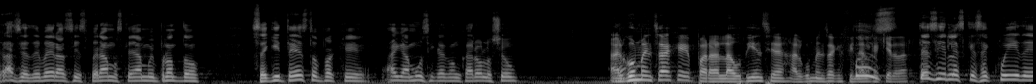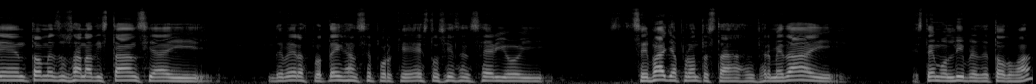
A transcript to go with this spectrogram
gracias de veras y esperamos que ya muy pronto se quite esto para que haya música con Carolo Show. ¿Algún mensaje para la audiencia? ¿Algún mensaje final que Pues, quiera dar? Decirles que se cuiden, tomen su sana distancia y de veras protéjanse porque esto sí es en serio y se vaya pronto esta enfermedad y estemos libres de todo, ¿ah?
